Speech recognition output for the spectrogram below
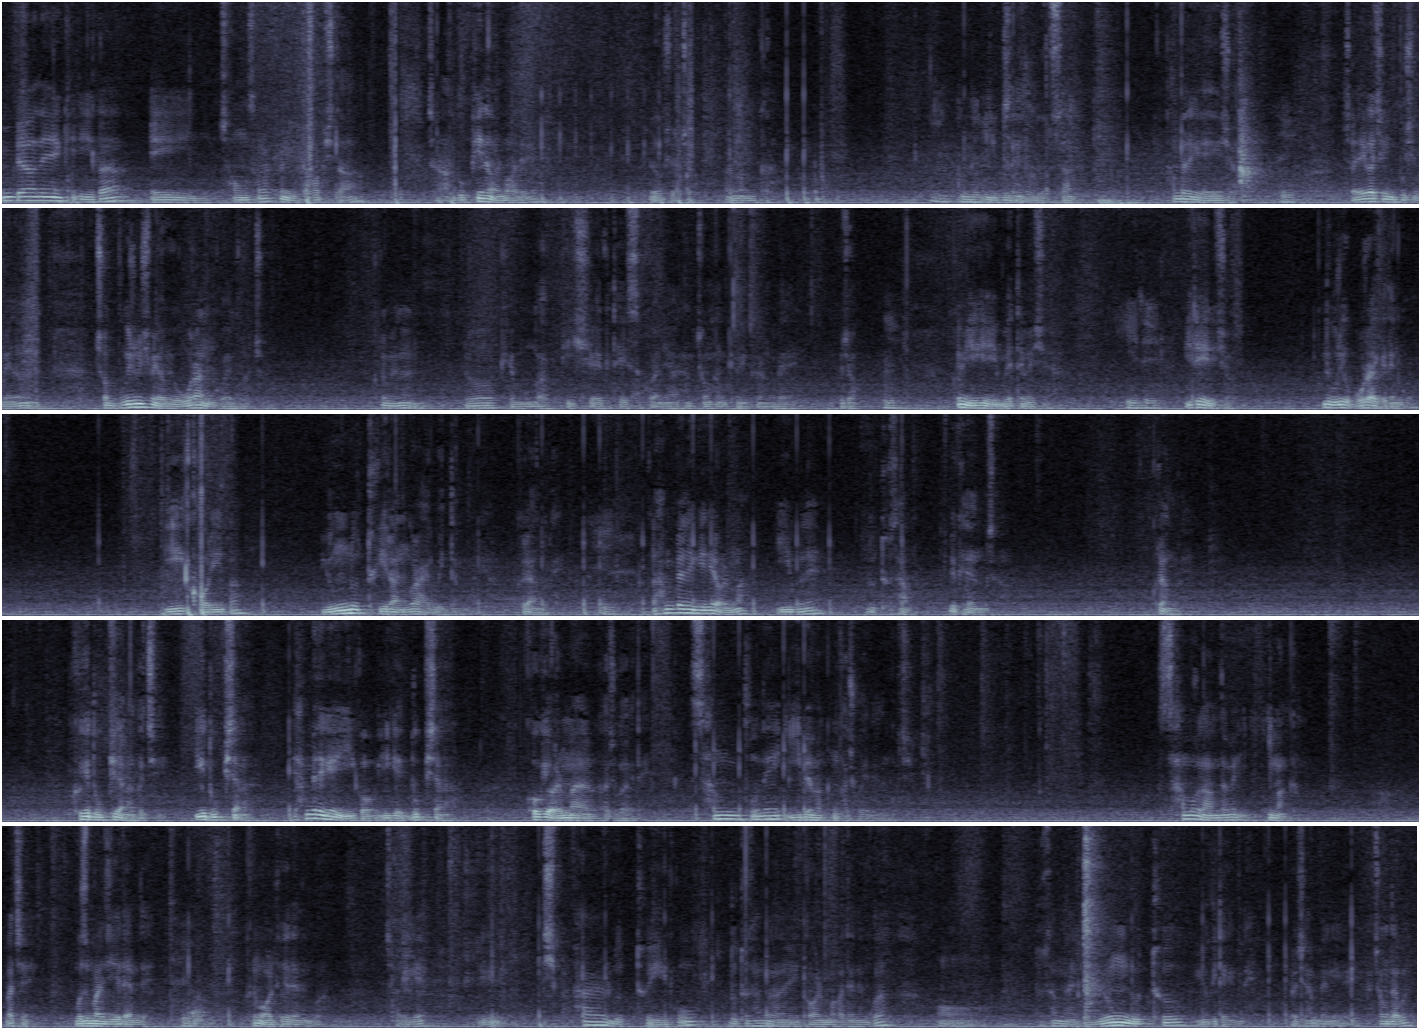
한 변의 길이가 a 정삼각형이 있다고 합시다. 자, 높이는 얼마가 돼요? 외우셨죠? 얼마입니까? 2분의 2분의 루트 3. 한 변의 길이 a죠. 네. 자, 얘가 지금 보시면은 저 무게중심이 여기 5라는 거예요. 그렇죠? 그러면은 이렇게 뭔가 BC가 이렇게 돼 있을 거 아니야. 정삼각형이 그런 거래. 그죠? 네. 그럼 이게 몇 대 몇이야? 2대 1 2대 1이죠. 근데 우리가 뭘 알게 된 거야? 이 거리가 6루트 2라는 걸 알고 있단 말이야. 그래 안 그래? 네. 그러니까 한 변의 길이 얼마? 2분의 루트 3 이렇게 되는 거잖아. 그래 안 그래? 그게 높이잖아, 그렇지? 이게 높이잖아. 이한 변의 길이 이거 이게 높이잖아. 거기 얼마를 가져가야 돼? 3분의 2배만큼 가져가야 되는 거지. 3으로 나온다면 이만큼. 맞지? 무슨 말인지 이해되는데. 돼요 그럼 어떻게 되는 거야? 자 이게 이게 18 루트 2고 루트 3 나누니까 얼마가 되는 거야? 어 루트 3 나누니까 6 루트 6이 되겠네. 그렇지 한 병이 정답은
